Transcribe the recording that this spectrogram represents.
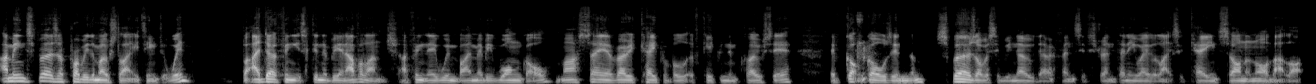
I mean, Spurs are probably the most likely team to win, but I don't think it's going to be an avalanche. I think they win by maybe one goal. Marseille are very capable of keeping them close here. They've got goals in them. Spurs, obviously, we know their offensive strength anyway, the likes of Kane, Son, and all that lot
